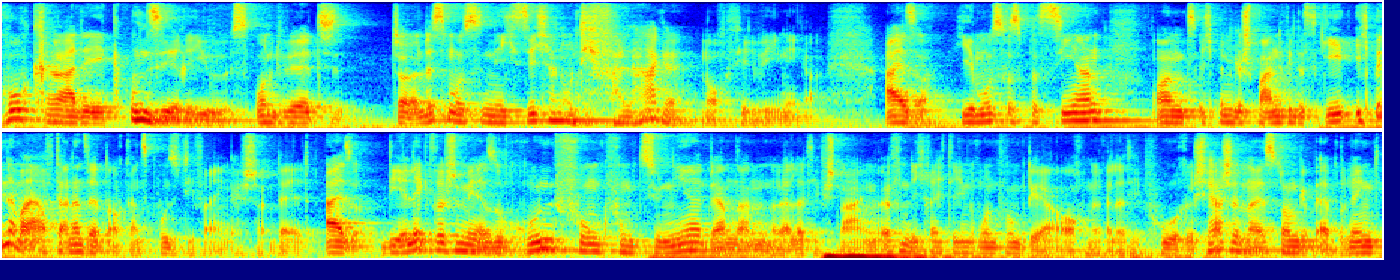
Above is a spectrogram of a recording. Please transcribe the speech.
hochgradig unseriös und wird Journalismus nicht sichern und die Verlage noch viel weniger. Also, hier muss was passieren und ich bin gespannt, wie das geht. Ich bin aber auf der anderen Seite auch ganz positiv eingestellt. Also, die elektrische Medien, also Rundfunk funktioniert. Wir haben dann einen relativ starken öffentlich-rechtlichen Rundfunk, der auch eine relativ hohe Rechercheleistung erbringt.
